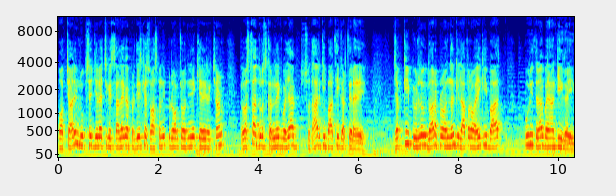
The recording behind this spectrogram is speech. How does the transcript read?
औपचारिक रूप से जिला चिकित्सालय का प्रदेश के स्वास्थ्य मंत्री प्रभुराम चौधरी ने किया निरीक्षण। व्यवस्था दुरुस्त करने के बजाय सुधार की बात ही करते रहे, जबकि पीड़ितों द्वारा प्रबंधन की लापरवाही की बात पूरी तरह बयां की गई।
